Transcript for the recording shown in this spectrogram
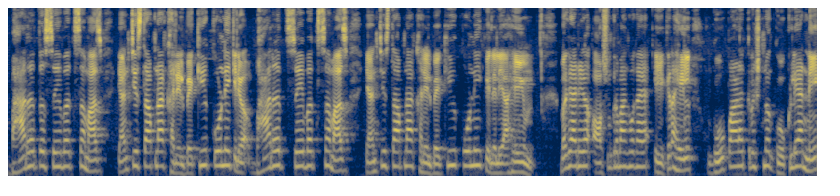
भारत सेवक समाज यांची स्थापना खालीलपैकी कोणी केली? भारत सेवक समाज यांची स्थापना खालीलपैकी कोणी केलेली आहे? बघा या ठिकाणी ऑप्शन क्रमांक बघा एक राहील. गोपाळ कृष्ण गोखले यांनी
